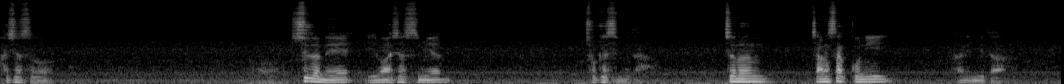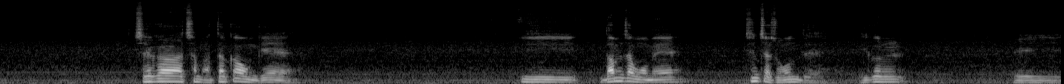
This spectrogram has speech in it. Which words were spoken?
하셔서 어, 수련에 임하셨으면 좋겠습니다. 저는 장사꾼이 아닙니다. 제가 참 안타까운 게 이 남자 몸에 진짜 좋은데 이걸 이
